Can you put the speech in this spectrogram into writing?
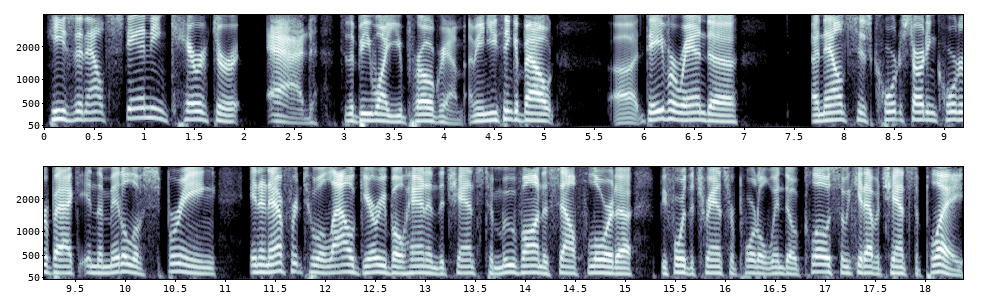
he's an outstanding character add to the BYU program. I mean, you think about uh, Dave Aranda announced his starting quarterback in the middle of spring – in an effort to allow Gerry Bohanon the chance to move on to South Florida before the transfer portal window closed so he could have a chance to play.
